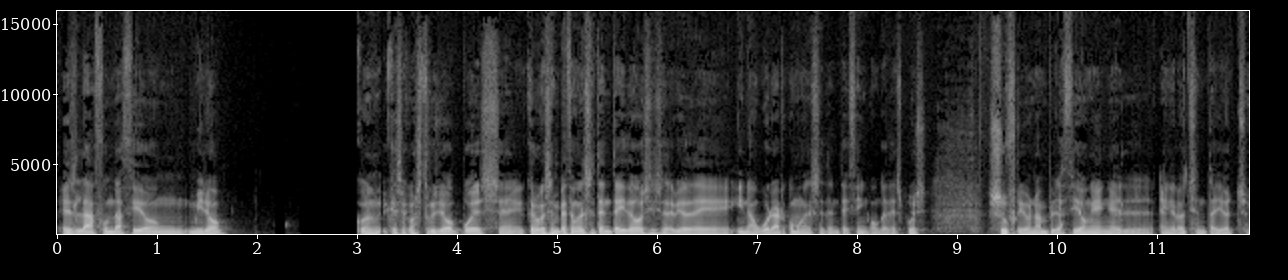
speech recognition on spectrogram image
es la Fundación Miró, con- que se construyó, pues eh, creo que se empezó en el 72 y se debió de inaugurar como en el 75, aunque después sufrió una ampliación en el, en el 88.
